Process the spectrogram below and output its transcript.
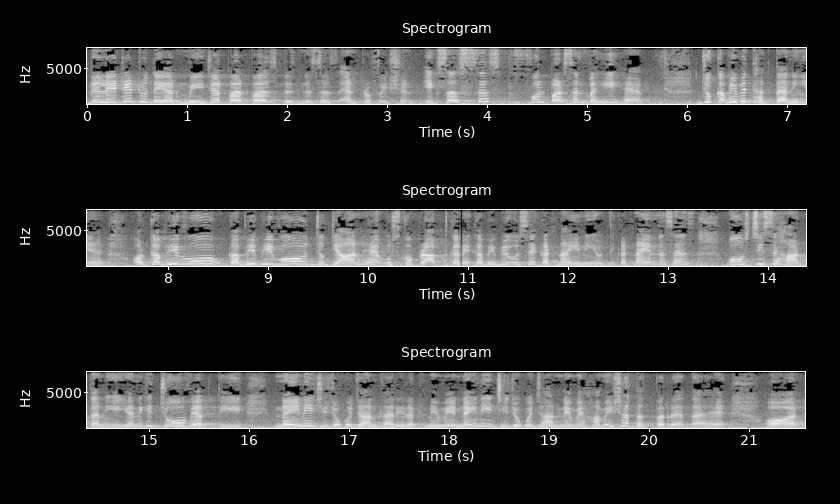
related to their major purpose businesses and profession एक सक्सेसफुल पर्सन वही है जो कभी भी थकता नहीं है और कभी वो, कभी भी वो जो ज्ञान है उसको प्राप्त करे, कभी भी उसे कठिनाई नहीं होती। कठिनाई इन द सेंस वो उस चीज़ से हारता नहीं है। यानी कि जो व्यक्ति नई नई चीज़ों को जानकारी रखने में नई नई चीज़ों को जानने में हमेशा तत्पर रहता है और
